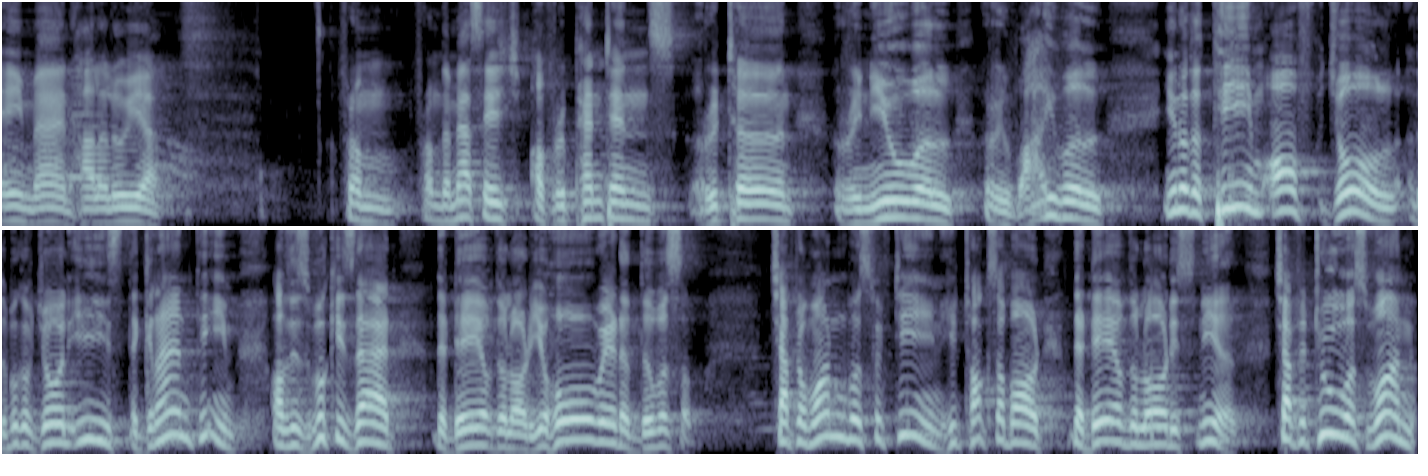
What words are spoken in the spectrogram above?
Amen. Hallelujah from, from the message of repentance, return, renewal, revival. You know, the theme of Joel, the book of Joel, is the grand theme of this book is that the day of the Lord, Yehovah Divasam. Chapter 1, verse 15, he talks about the day of the Lord is near. Chapter 2, verse 1,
